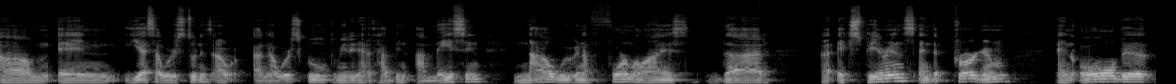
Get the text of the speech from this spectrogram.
Um, and yes, our students our, and our school community has have been amazing. Now we're gonna formalize that uh, experience and the program and all the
